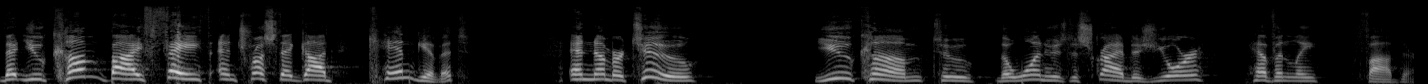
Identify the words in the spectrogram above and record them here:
that you come by faith and trust that God can give it. And number two, you come to the one who's described as your heavenly Father.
